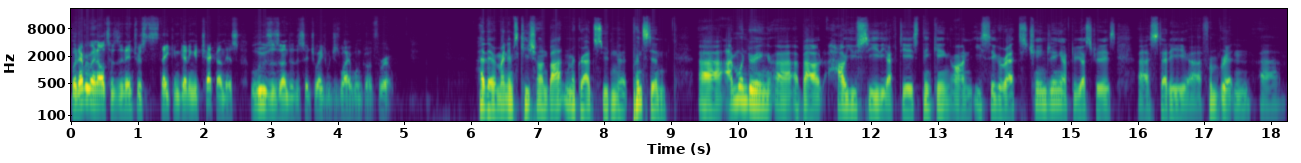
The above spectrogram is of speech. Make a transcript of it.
but everyone else who's an interest stake in getting a check on this loses under the situation, which is why it won't go through. Hi there, my name is Keyshawn Bott. I'm a grad student at Princeton. Uh, I'm wondering uh, about how you see the FDA's thinking on e cigarettes changing after yesterday's uh, study uh, from Britain. Um,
